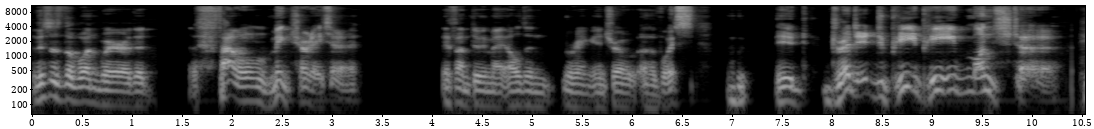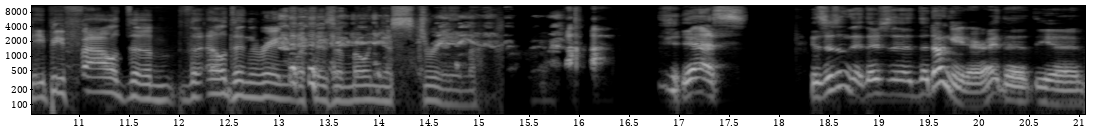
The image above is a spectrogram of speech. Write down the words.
And this is the one where the, the foul micturator. If I'm doing my Elden Ring intro uh, voice, the dreaded PP monster. he befouled the the Elden Ring with his ammonia stream? Yes, because isn't there, there's uh, the dung eater, right? The the uh,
